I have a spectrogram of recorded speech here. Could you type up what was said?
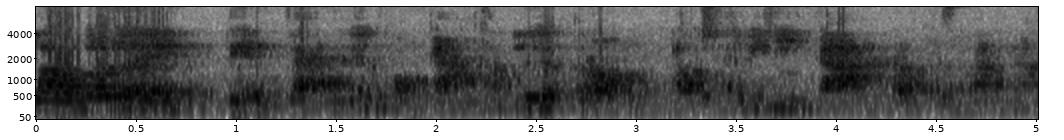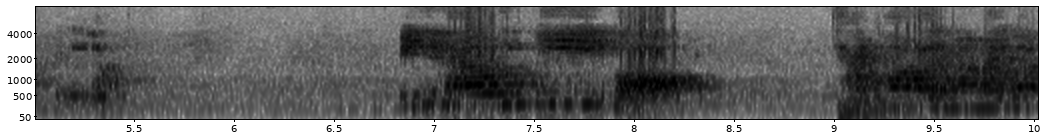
เราก็เลยเปลี่ยนแปลงเรื่องของการคัดเลือกตรง เราใช้วิธีการประเมินสมรรถนะเป็นหลักปีที่แล้วรุ่นพี่บอก ถ่ายทอดอะไรมาไหมว่า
